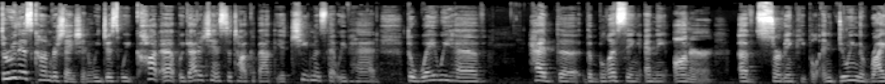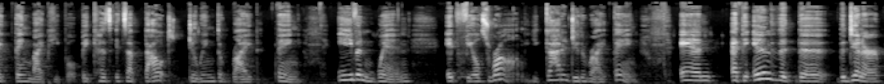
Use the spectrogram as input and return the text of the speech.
through this conversation we just we caught up we got a chance to talk about the achievements that we've had the way we have had the the blessing and the honor of serving people and doing the right thing by people because it's about doing the right thing even when it feels wrong. You got to do the right thing. And at the end of the, the the dinner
